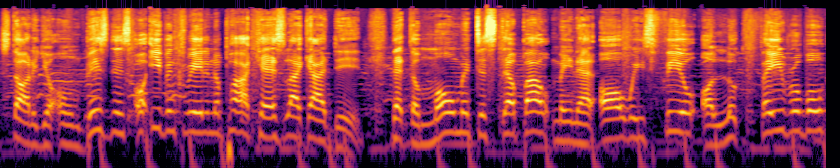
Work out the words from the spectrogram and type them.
starting your own business, or even creating a podcast like I did, that the moment to step out may not always feel or look favorable,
